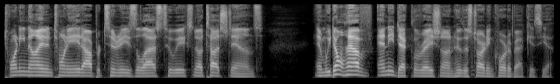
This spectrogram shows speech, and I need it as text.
29 and 28 opportunities the last two weeks, no touchdowns. And we don't have any declaration on who the starting quarterback is yet.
